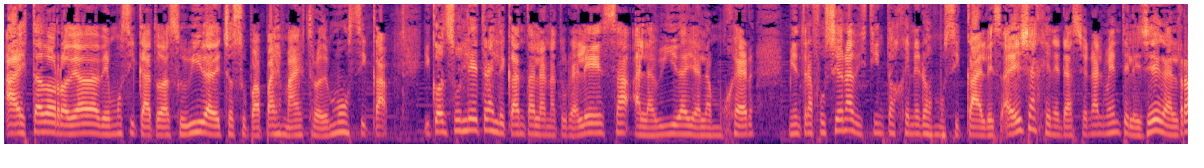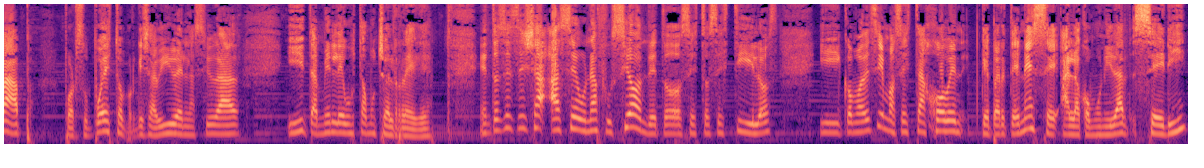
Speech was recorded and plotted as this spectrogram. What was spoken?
Ha estado rodeada de música toda su vida, de hecho su papá es maestro de música y con sus letras le canta a la naturaleza, a la vida y a la mujer, mientras fusiona distintos géneros musicales. A ella generacionalmente le llega el rap, por supuesto, porque ella vive en la ciudad y también le gusta mucho el reggae. Entonces ella hace una fusión de todos estos estilos y como decimos, esta joven que pertenece a la comunidad Seri,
